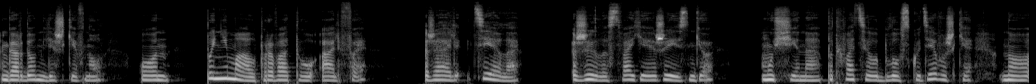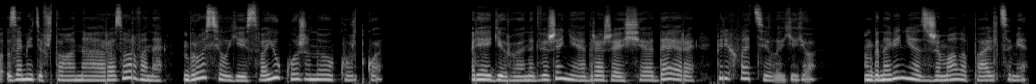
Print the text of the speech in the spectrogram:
Гордон лишь кивнул. Он понимал правоту Альфы. Жаль, тело жило своей жизнью. Мужчина подхватил блузку девушки, но, заметив, что она разорвана, бросил ей свою кожаную куртку. Реагируя на движение, дрожащая Дайра перехватила ее. Мгновение сжимала пальцами,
